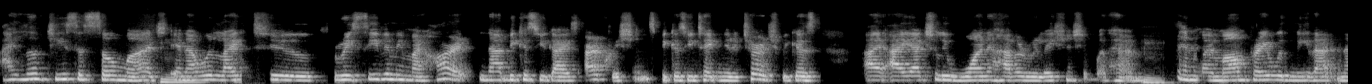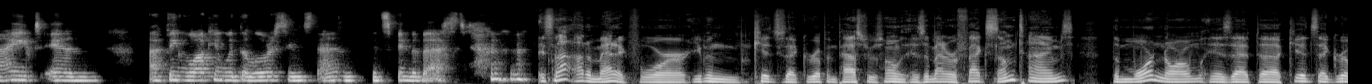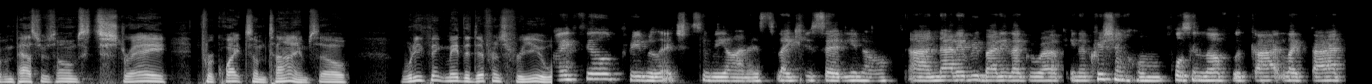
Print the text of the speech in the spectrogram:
I love Jesus so much mm. and I hmm. would like to receive him in my heart, not because you guys are Christians, because you take me to church, because I, I actually want to have a relationship with him. Mm. And my mom prayed with me that night and I've been walking with the Lord since then. It's been the best. it's not automatic for even kids that grew up in pastors' homes. As a matter of fact, sometimes the more norm is that uh, kids that grew up in pastors' homes stray for quite some time. So, what do you think made the difference for you? I feel privileged, to be honest. Like you said, you know, uh, not everybody that grew up in a Christian home falls in love with God like that.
